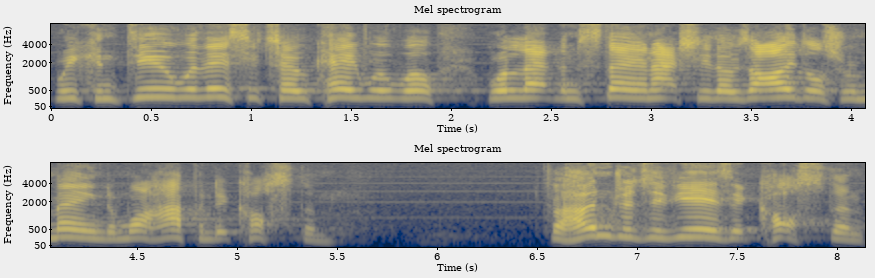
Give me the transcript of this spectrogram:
we can deal with this, it's okay, we'll, we'll, we'll let them stay. And actually, those idols remained, and what happened? It cost them. For hundreds of years, it cost them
